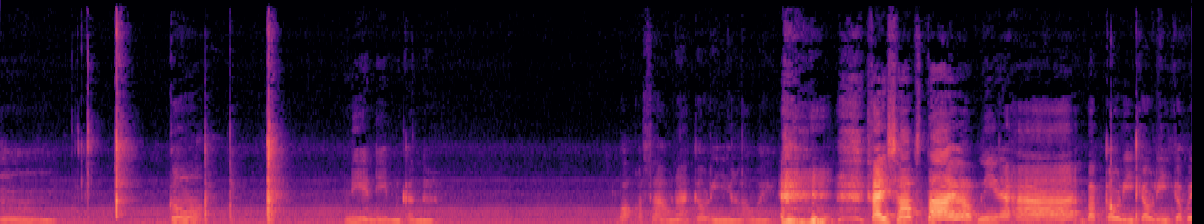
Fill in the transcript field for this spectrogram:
อืม ก็เนียนดีเหมือนกันนะ บอกกับสาวหน้าเกาหลีอย่างเราไหม ใครชอบสไตล์แบบนี้นะคะ แบบเกาหลีเกาหลีก็ไป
